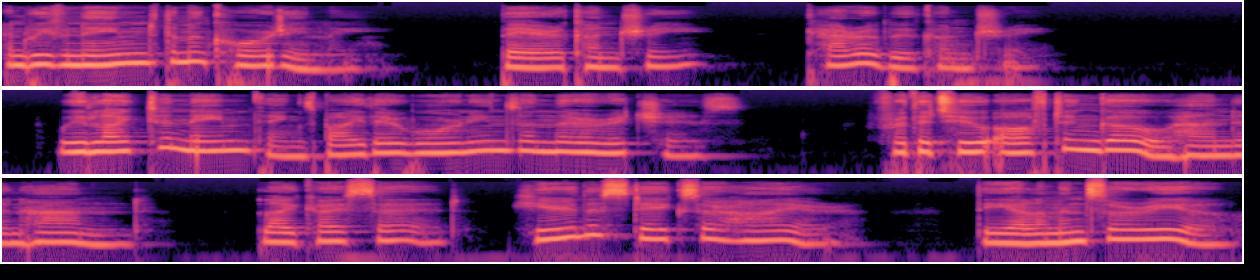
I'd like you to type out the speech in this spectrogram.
And we've named them accordingly Bear Country, Cariboo Country. We like to name things by their warnings and their riches, for the two often go hand in hand. Like I said, here the stakes are higher, the elements are real,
